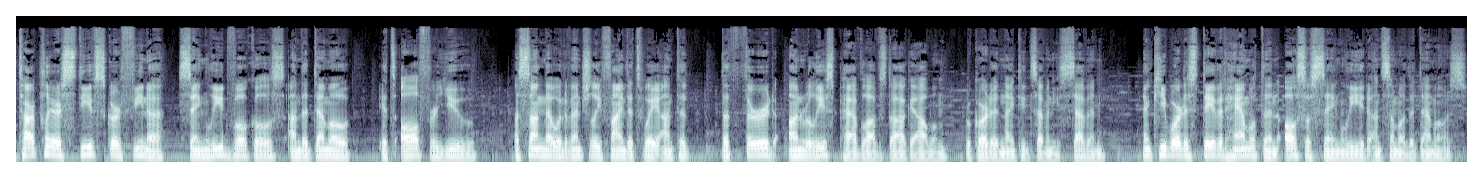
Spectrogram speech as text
Guitar player Steve Scorfina sang lead vocals on the demo It's All For You, a song that would eventually find its way onto the third unreleased Pavlov's Dog album, recorded in 1977. And keyboardist David Hamilton also sang lead on some of the demos.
